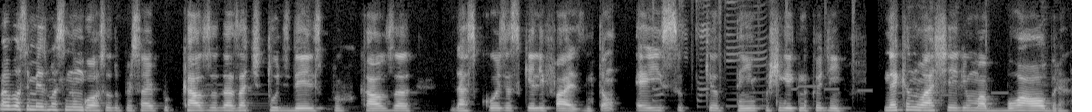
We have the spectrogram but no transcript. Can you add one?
mas você mesmo assim não gosta do personagem por causa das atitudes deles, por causa das coisas que ele faz. Então é isso que eu tenho com o Shingeki no Kyojin. Não é que eu não ache ele uma boa obra,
